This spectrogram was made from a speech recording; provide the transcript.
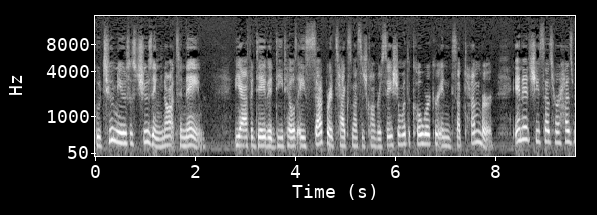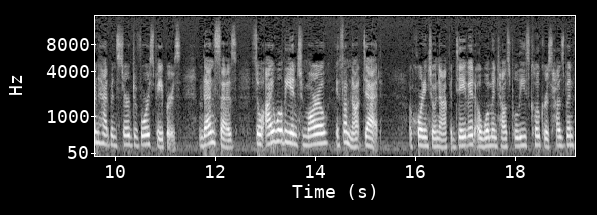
who 2 News is choosing not to name. The affidavit details a separate text message conversation with a coworker in September. In it, she says her husband had been served divorce papers, then says, So I will be in tomorrow if I'm not dead. According to an affidavit, a woman tells police Coker's husband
